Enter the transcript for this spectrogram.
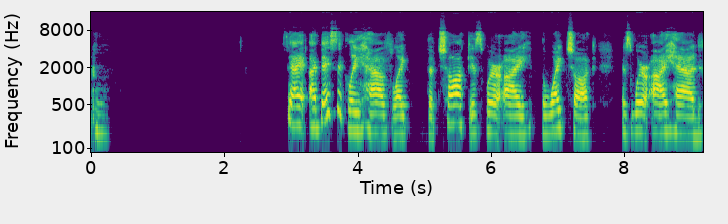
See, I, I basically have like the chalk is where I, the white chalk is where I had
